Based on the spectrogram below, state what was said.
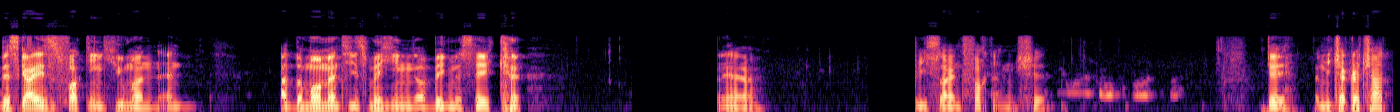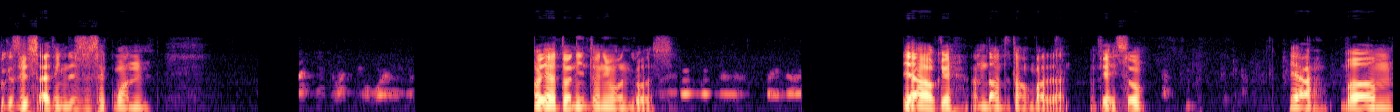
this guy is fucking human and at the moment he's making a big mistake. yeah. Priests aren't fucking shit. Okay, let me check our chat because there's I think there's just like one Oh yeah, 2021 goals. Yeah, okay. I'm down to talk about that. Okay, so yeah, um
